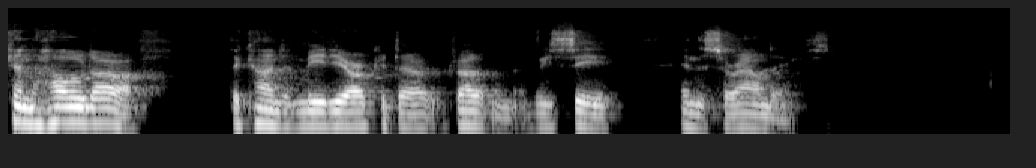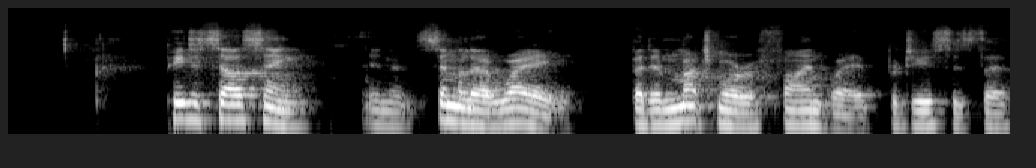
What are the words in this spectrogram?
can hold off the kind of mediocre development that we see in the surroundings. Peter Celsing, in a similar way, but in a much more refined way, produces the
